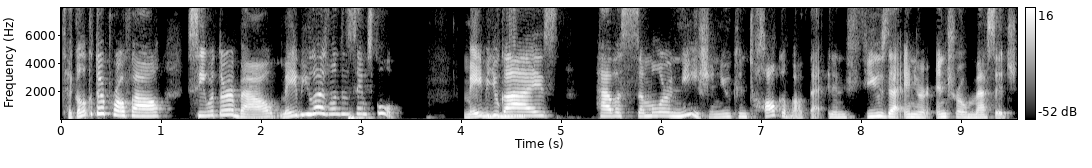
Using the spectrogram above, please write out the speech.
Take a look at their profile, see what they're about. Maybe you guys went to the same school. Maybe mm-hmm. you guys have a similar niche and you can talk about that and infuse that in your intro message.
